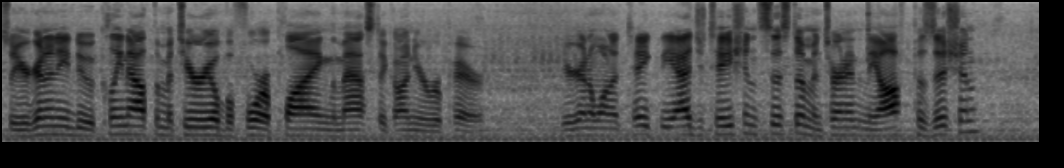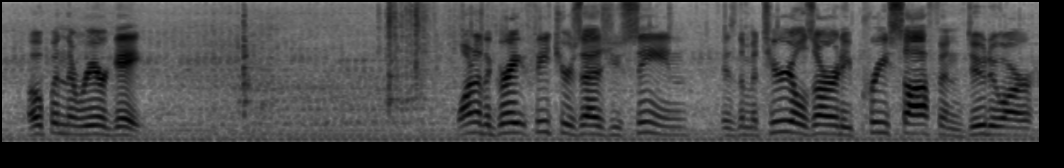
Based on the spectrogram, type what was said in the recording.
So you're gonna need to clean out the material before applying the mastic on your repair. You're gonna wanna take the agitation system and turn it in the off position. Open the rear gate. One of the great features, as you've seen, is the material is already pre-softened due to our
